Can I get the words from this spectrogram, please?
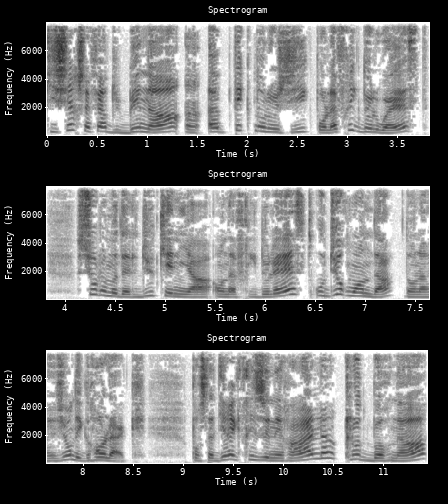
qui cherche à faire du Bénin un hub technologique pour l'Afrique de l'Ouest sur le modèle du Kenya en Afrique de l'Est ou du Rwanda dans la région des Grands Lacs. Pour sa directrice générale, Claude Borna,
